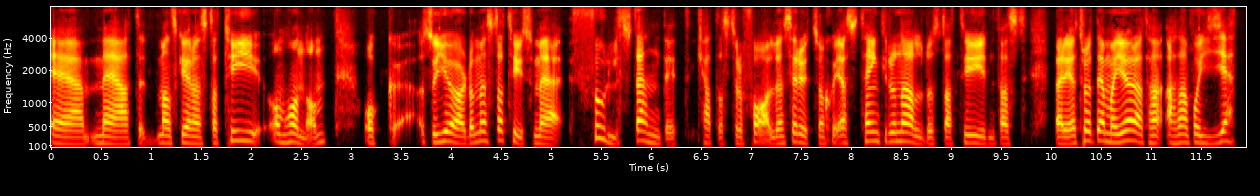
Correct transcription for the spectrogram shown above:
eh, med att man ska göra en staty om honom. Och så gör de en staty som är fullständigt katastrofal. Den ser ut som alltså, Tänk Ronaldo-statyn fast jag tror att det man gör är att han, att han får jätte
